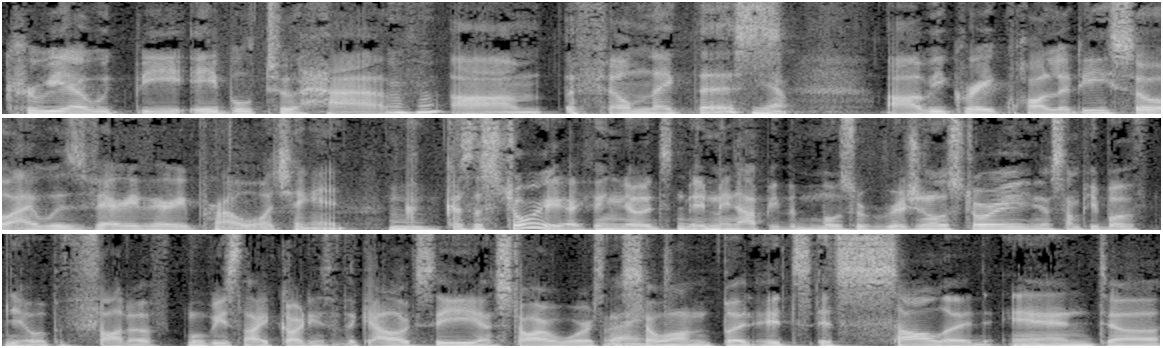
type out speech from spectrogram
Korea would be able to have um, a film like this. Mm-hmm. Yeah. Uh, with great quality, so I was very, very proud watching it. Because the story, I think, you know, it's, it may not be the most original story. You know, some people, you know, thought of movies like Guardians of the Galaxy and Star Wars and so on, but it's it's solid and uh,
